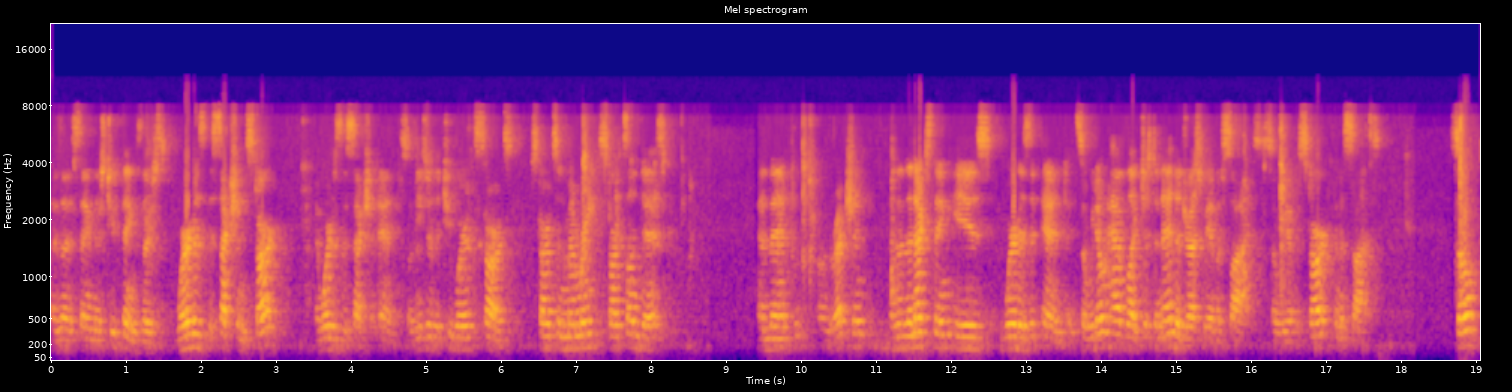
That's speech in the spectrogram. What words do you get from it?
as I was saying, there's two things. There's where does the section start and where does the section end. So these are the two where it starts. Starts in memory, starts on disk, and then wrong direction. And then the next thing is where does it end? And so we don't have like just an end address, we have a size. So we have a start and a size. So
